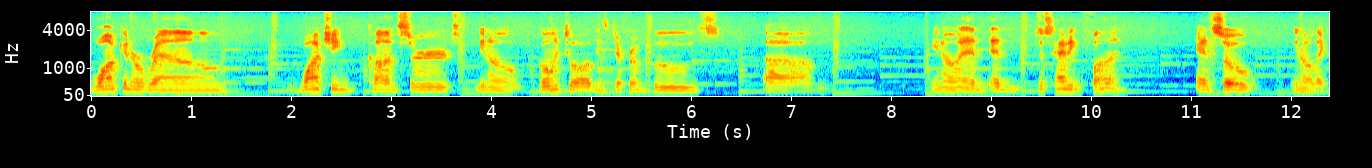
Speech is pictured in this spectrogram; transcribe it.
walking around, watching concerts, you know, going to all these different booths, um, you know, and, and just having fun. And so, you know, like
